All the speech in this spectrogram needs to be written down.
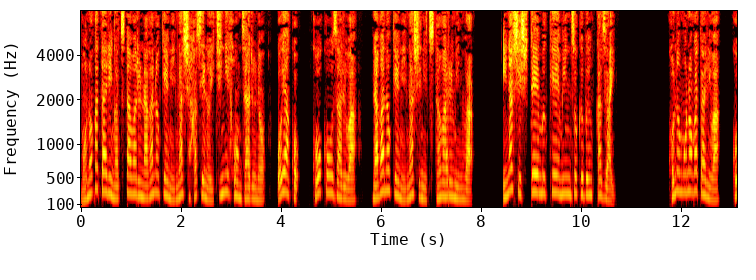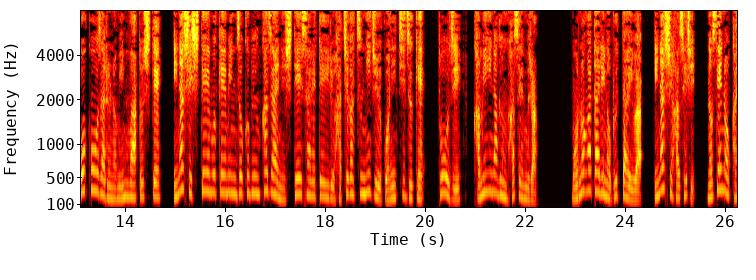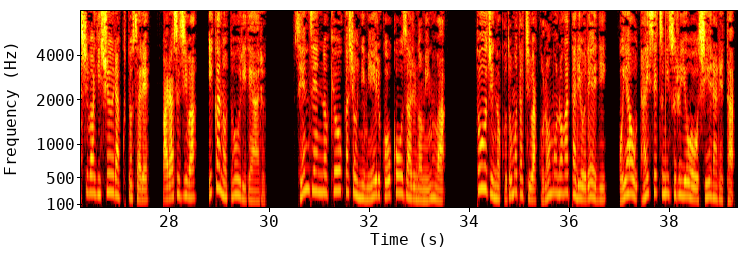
物語が伝わる長野県稲市長谷の一二本猿の親子、高校猿は、長野県稲市に伝わる民話。稲市指定無形民族文化財。この物語は、高校猿の民話として、稲市指定無形民族文化財に指定されている8月25日付、当時、上稲郡長谷村。物語の舞台は、稲市長谷市、野瀬の柏木集落とされ、あらすじは、以下の通りである。戦前の教科書に見える高校猿の民話。当時の子供たちはこの物語を例に、親を大切にするよう教えられた。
